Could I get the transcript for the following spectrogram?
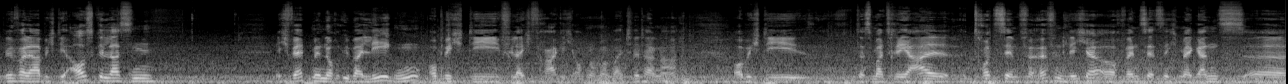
Auf jeden Fall habe ich die ausgelassen. Ich werde mir noch überlegen, ob ich die, vielleicht frage ich auch noch mal bei Twitter nach, ob ich die, das Material trotzdem veröffentliche, auch wenn es jetzt nicht mehr ganz äh,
